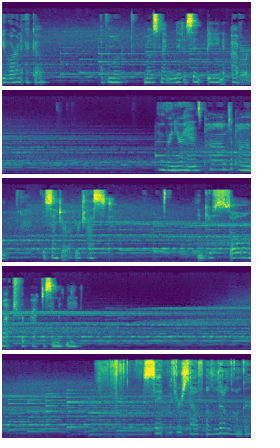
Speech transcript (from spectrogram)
You are an echo of the mo- most magnificent being ever. And bring your hands palm to palm, the center of your chest. Thank you so much for practicing with me. Sit with yourself a little longer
